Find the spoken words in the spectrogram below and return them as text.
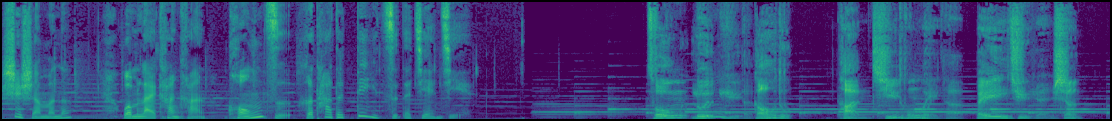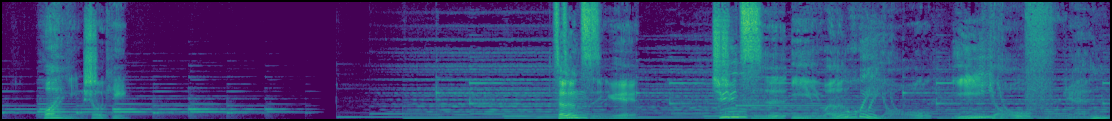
是什么呢？我们来看看孔子和他的弟子的见解。从《论语》的高度看祁同伟的悲剧人生，欢迎收听。曾子曰：“君子以文会友，以友辅仁。”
